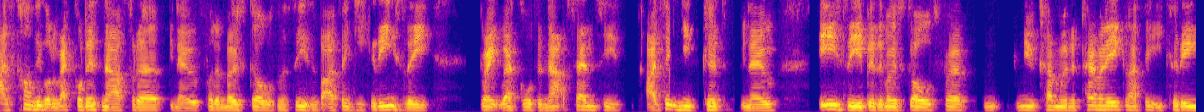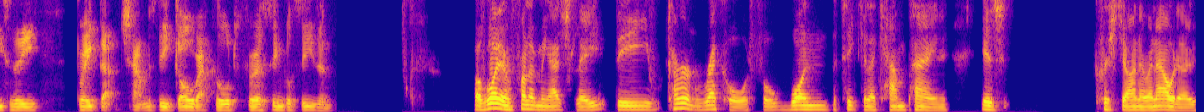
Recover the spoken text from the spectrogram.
I can't think what the record is now for the you know for the most goals in the season, but I think he could easily break records in that sense. He's I think he could you know easily be the most goals for a newcomer in the Premier League, and I think he could easily break that Champions League goal record for a single season. I've got it in front of me actually. The current record for one particular campaign is Cristiano Ronaldo,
